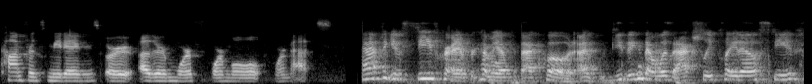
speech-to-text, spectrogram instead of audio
conference meetings or other more formal formats. I have to give Steve credit for coming up with that quote. I, do you think that was actually Plato, Steve?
